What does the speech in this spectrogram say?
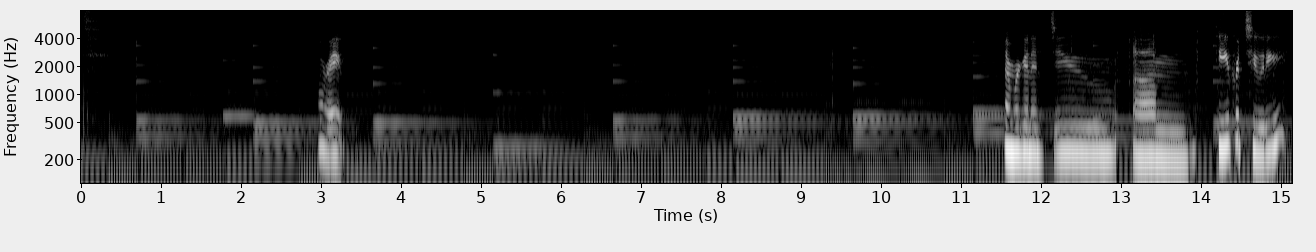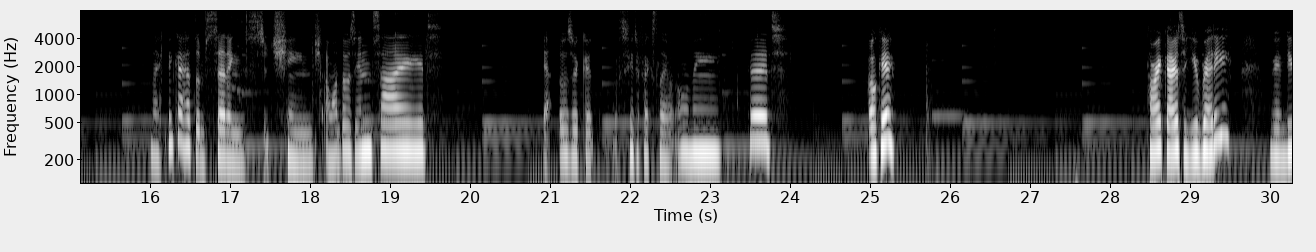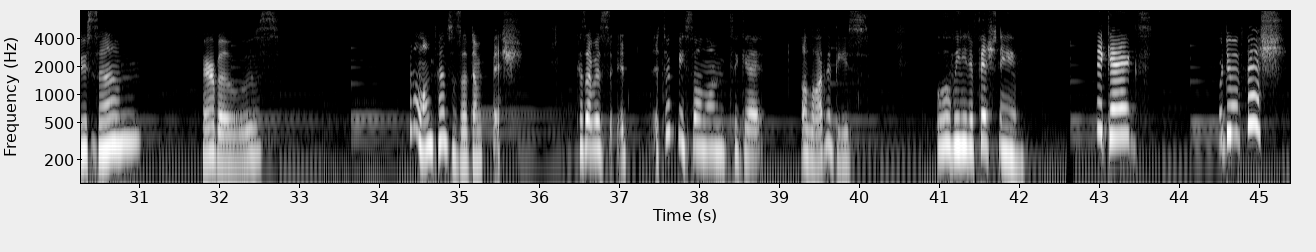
that. All right. And we're gonna do um, T for Tootie. And I think I had some settings to change. I want those inside. Yeah, those are good. Seed effects layout only. Good. Okay. Alright guys, are you ready? We're gonna do some turbos. It's been a long time since I've done fish. Because I was it it took me so long to get a lot of these. Ooh, we need a fish name. Hey Kegs! We're doing fish!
